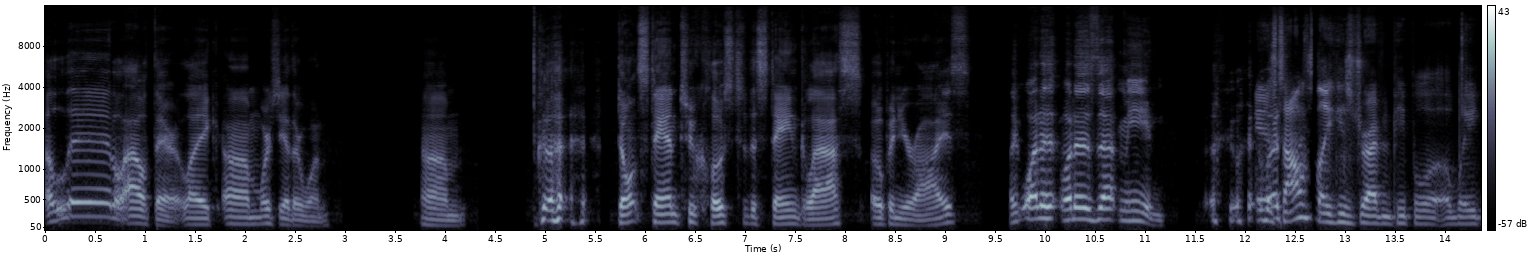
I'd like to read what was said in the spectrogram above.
a little out there. Like, um, where's the other one? Um, don't stand too close to the stained glass. Open your eyes. Like, what is, what does that mean? It sounds like he's driving people away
